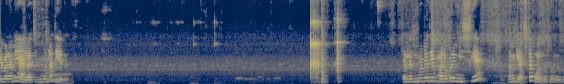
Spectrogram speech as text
এবার আমি এলাচ গুঁড়োটা দিয়ে দেবো। এলাচ গুঁড়োটা দিয়ে ভালো করে মিশিয়ে আমি গ্যাসটা বন্ধ করে দেবো।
